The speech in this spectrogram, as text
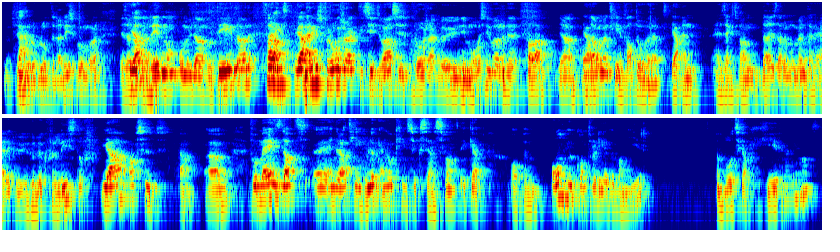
Tegenwoordig ja. loopt er dat risico, maar is dat dan een reden om, om u daarvoor tegen te houden? Ergens, ja. ergens veroorzaakt die situatie veroorzaakt bij u een emotie waar je voilà. ja, op dat moment geen vat over hebt. En hij zegt van, dat is dan een moment dat je eigenlijk je geluk verliest? Of? Ja, absoluut. Ja. Um, voor mij is dat uh, inderdaad geen geluk en ook geen succes, want ik heb op een ongecontroleerde manier een boodschap gegeven aan iemand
